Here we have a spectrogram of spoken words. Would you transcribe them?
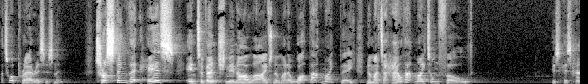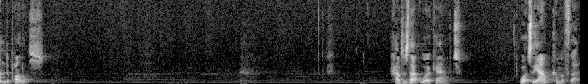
That's what prayer is, isn't it? Trusting that His intervention in our lives, no matter what that might be, no matter how that might unfold, is his hand upon us. How does that work out? What's the outcome of that?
